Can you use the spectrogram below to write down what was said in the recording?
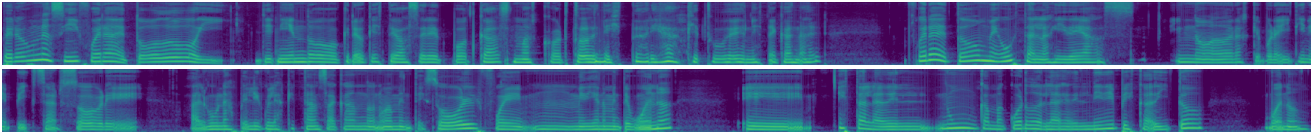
Pero aún así, fuera de todo y teniendo, creo que este va a ser el podcast más corto de la historia que tuve en este canal. Fuera de todo, me gustan las ideas innovadoras que por ahí tiene Pixar sobre algunas películas que están sacando nuevamente. Soul fue mm, medianamente buena. Eh, esta, la del. Nunca me acuerdo, la del nene pescadito. Bueno,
